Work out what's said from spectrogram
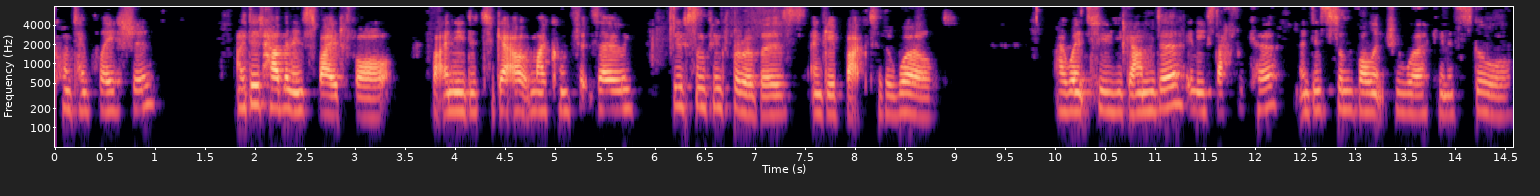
contemplation, I did have an inspired thought, but I needed to get out of my comfort zone, do something for others, and give back to the world. I went to Uganda in East Africa and did some voluntary work in a school.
